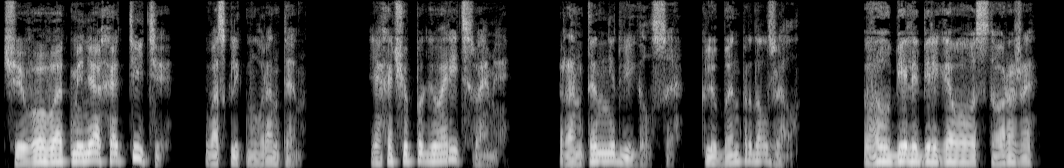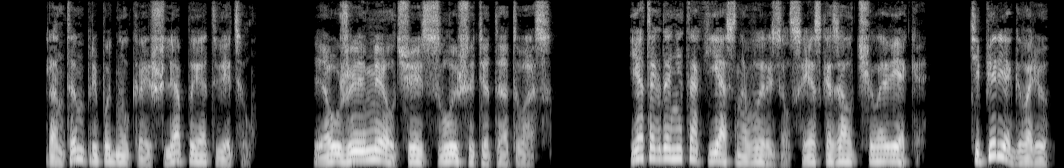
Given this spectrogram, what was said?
«Чего вы от меня хотите?» — воскликнул Рантен. «Я хочу поговорить с вами». Рантен не двигался. Клюбен продолжал. «Вы убили берегового сторожа?» Рантен приподнял край шляпы и ответил. «Я уже имел честь слышать это от вас». «Я тогда не так ясно выразился. Я сказал «человека». Теперь я говорю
